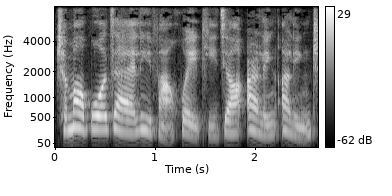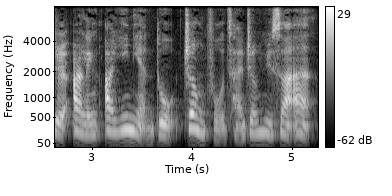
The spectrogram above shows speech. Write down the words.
陈茂波在立法会提交二零二零至二零二一年度政府财政预算案，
